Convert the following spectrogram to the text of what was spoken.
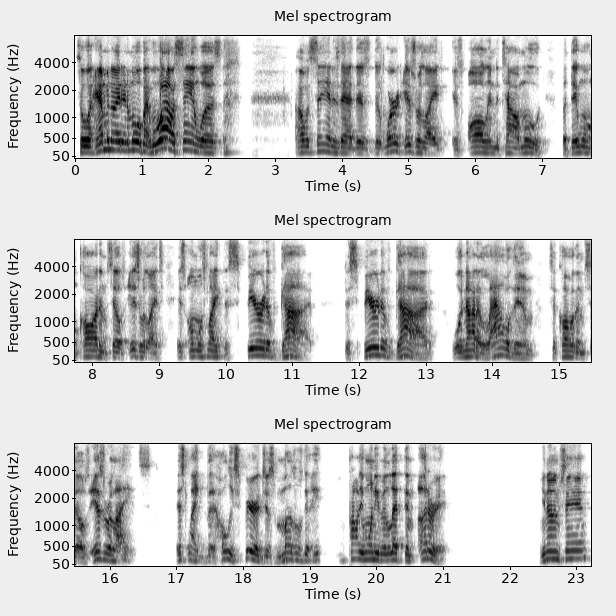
So an Ammonite and a Moabite. But what I was saying was, I was saying is that there's the word Israelite is all in the Talmud, but they won't call themselves Israelites. It's almost like the Spirit of God. The Spirit of God will not allow them to call themselves Israelites. It's like the Holy Spirit just muzzles them. It probably won't even let them utter it. You know what I'm saying?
